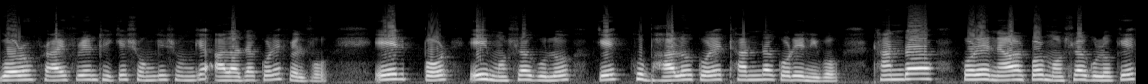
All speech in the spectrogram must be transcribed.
গরম ফ্রাই প্যান থেকে সঙ্গে সঙ্গে আলাদা করে ফেলব। এরপর এই মশলাগুলোকে খুব ভালো করে ঠান্ডা করে নিব। ঠান্ডা করে নেওয়ার পর মশলাগুলোকে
